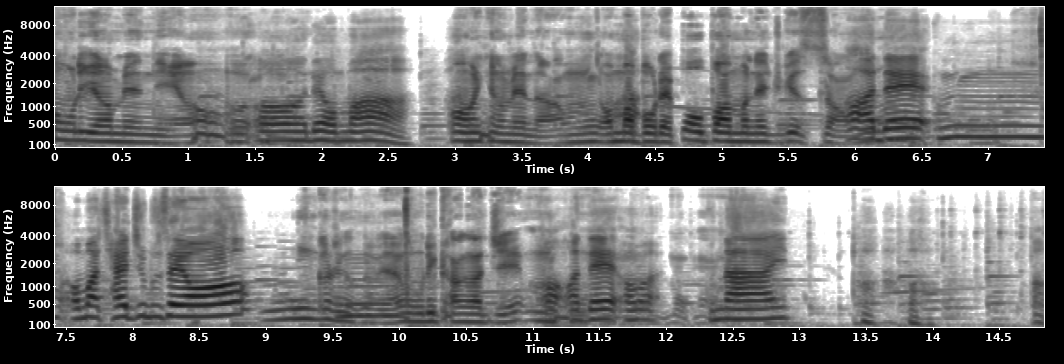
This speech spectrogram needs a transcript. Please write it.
어, 우리 여맨이 어, 어네 엄마. 어 여맨아 음, 엄마 볼에 뽀뽀 한번 해주겠어. 아네 음 엄마 잘 주무세요. 음, 그래 그래. 우리 강아지. 음. 어네 엄마. good night 어, 어, 어.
